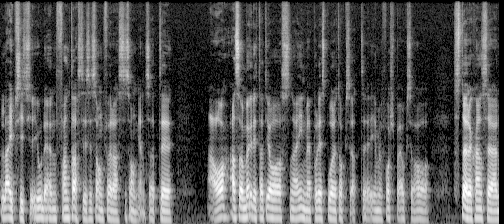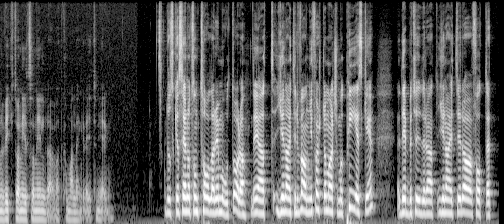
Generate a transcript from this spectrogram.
Leipzig gjorde en fantastisk säsong förra säsongen. Så att ja, alltså möjligt att jag snöar in mig på det spåret också. Att Emil Forsberg också har större chanser än Victor Nilsson Lindelöf att komma längre i turneringen. Då ska jag säga något som talar emot då, då. Det är att United vann ju första matchen mot PSG. Det betyder att United har fått ett,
